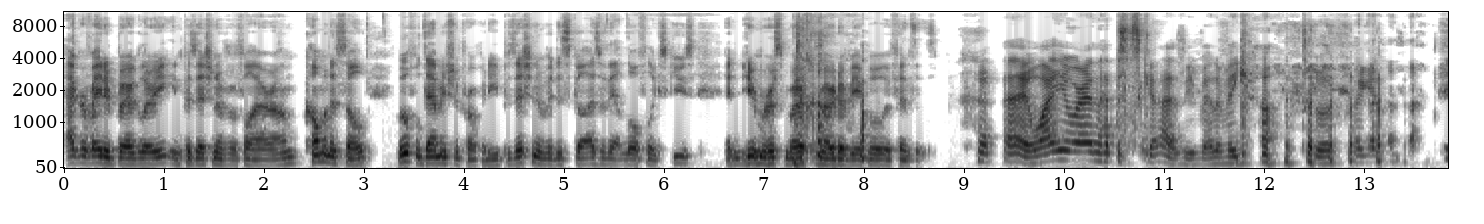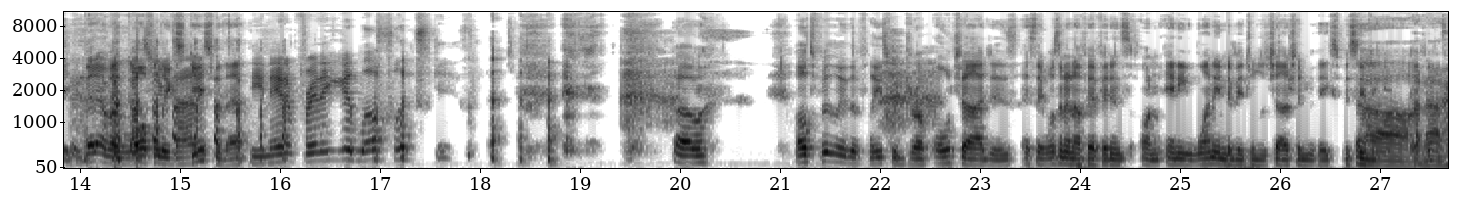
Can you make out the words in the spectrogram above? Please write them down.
aggravated burglary in possession of a firearm, common assault, willful damage to property, possession of a disguise without lawful excuse, and numerous mo- motor vehicle offences. Hey, why are you wearing that disguise? You better be going to a fucking. You better have a lawful excuse for that. You need a pretty good lawful excuse. Um, ultimately, the police would drop all charges as there wasn't enough evidence on any one individual to charge them with a specific Oh, no.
